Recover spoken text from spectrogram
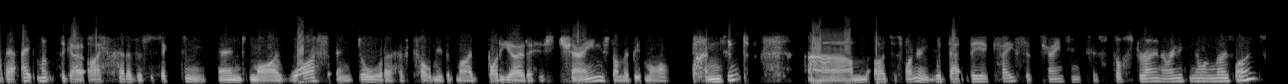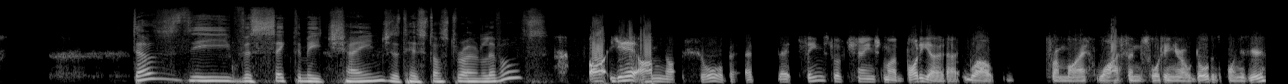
about eight months ago, I had a vasectomy, and my wife and daughter have told me that my body odour has changed. I'm a bit more pungent. Um, I was just wondering, would that be a case of changing testosterone or anything along those lines? Does the vasectomy change the testosterone levels? Oh, yeah, I'm not sure, but it, it seems to have changed my body odour. Well, from my wife and 14 year old daughter's point of view.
